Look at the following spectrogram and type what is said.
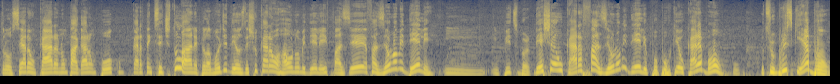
Trouxeram o cara, não pagaram pouco. O cara tem que ser titular, né? Pelo amor de Deus. Deixa o cara honrar o nome dele aí. Fazer, fazer o nome dele em, em Pittsburgh. Deixa o cara fazer o nome dele, pô. Porque o cara é bom. O, o Trubisky é bom.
